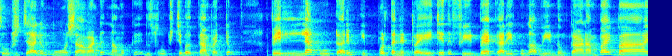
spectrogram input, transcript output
സൂക്ഷിച്ചാലും മോശമാവാണ്ട് നമുക്ക് ഇത് സൂക്ഷിച്ച് വെക്കാൻ പറ്റും. അപ്പോൾ എല്ലാ കൂട്ടുകാരും ഇപ്പോൾ തന്നെ ട്രൈ ചെയ്ത് ഫീഡ്ബാക്ക് അറിയിക്കുക. വീണ്ടും കാണാം. ബൈ ബൈ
